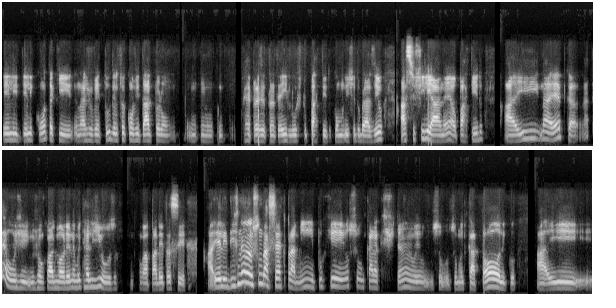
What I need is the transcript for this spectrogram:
ele, ele conta que na juventude ele foi convidado por um, um, um representante ilustre do Partido Comunista do Brasil a se filiar né, ao partido. Aí, na época, até hoje, o João Cláudio Moreno é muito religioso, aparenta ser. Aí ele diz: Não, isso não dá certo para mim, porque eu sou um cara cristão, eu sou, sou muito católico. Aí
